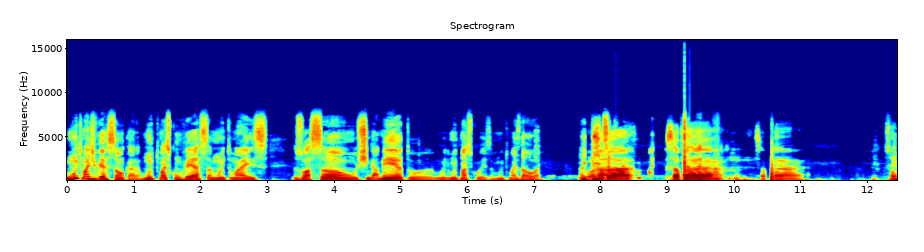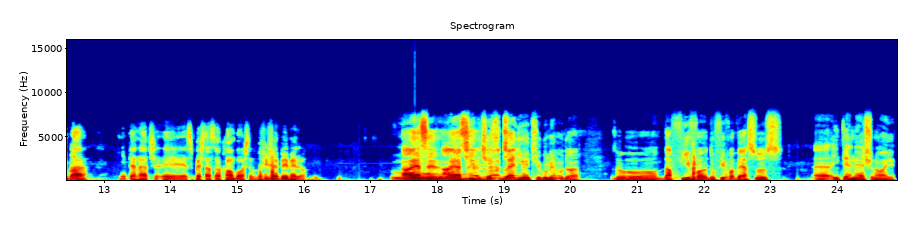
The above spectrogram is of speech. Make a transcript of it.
muito mais diversão, cara. Muito mais conversa, muito mais zoação, xingamento, muito, muito mais coisa, muito mais da hora. E Agora, pizza, só, só pra. Só pra. lembrar, internet, é, Superstar Soccer é uma bosta, o FIFA é bem melhor. ah, é, cê, uh, é tinha, tinha esse duelinho antigo mesmo do, do, da FIFA, do FIFA versus é, International aí.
